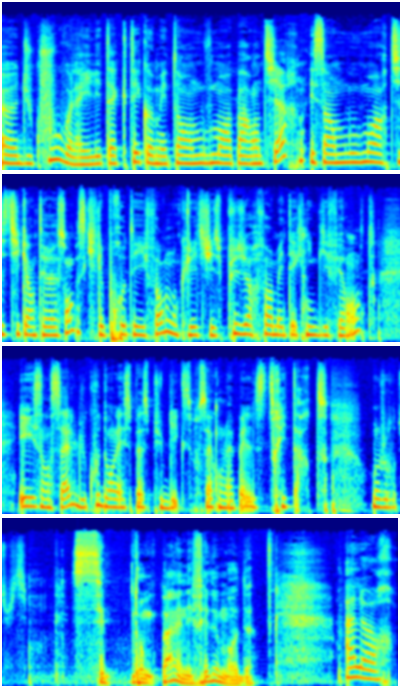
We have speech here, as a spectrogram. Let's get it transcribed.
Euh, du coup, voilà, il est acté comme étant un mouvement à part entière et c'est un mouvement artistique intéressant parce qu'il est protéiforme, donc il utilise plusieurs formes et techniques différentes et il s'installe du coup dans l'espace public. C'est pour ça qu'on l'appelle street art aujourd'hui. C'est donc pas un effet de mode? Alors,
